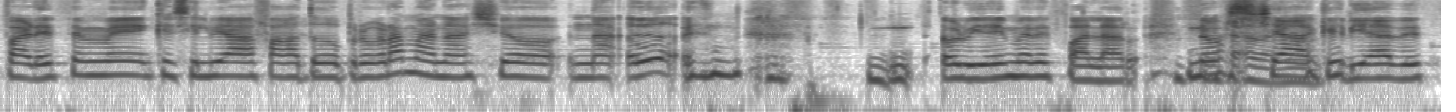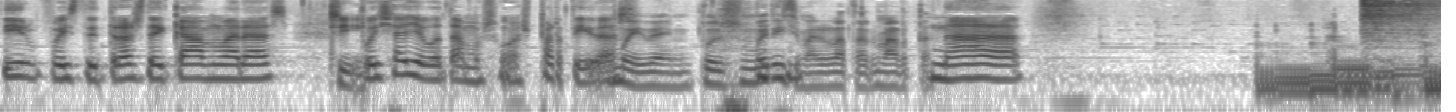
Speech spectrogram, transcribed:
Pareceme que Silvia faga todo o programa, naxo... Na, olvideime de falar. Nos Nada, xa no. quería decir, pois detrás de cámaras, sí. pois xa lle botamos unhas partidas. Moi ben, pois moitísimas grazas, Marta. Nada. Thank you.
